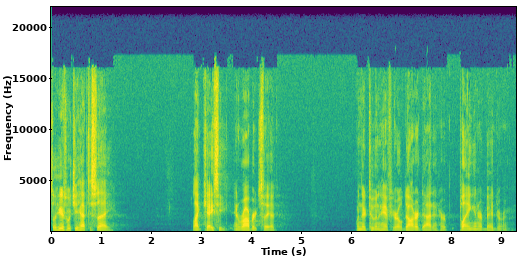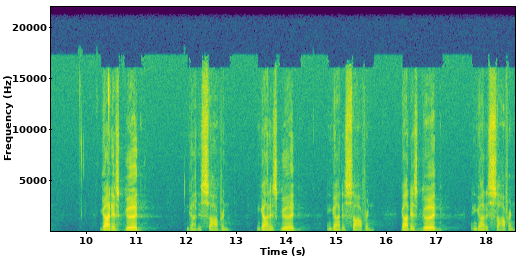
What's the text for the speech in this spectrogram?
So here's what you have to say. Like Casey and Robert said when their two and a half year old daughter died and her playing in her bedroom. God is good, God is sovereign, God is good, and God is sovereign. God is good, and God is sovereign.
